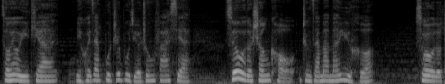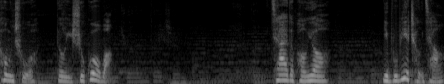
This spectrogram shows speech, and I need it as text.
总有一天，你会在不知不觉中发现。所有的伤口正在慢慢愈合，所有的痛楚都已是过往。亲爱的朋友，你不必逞强，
